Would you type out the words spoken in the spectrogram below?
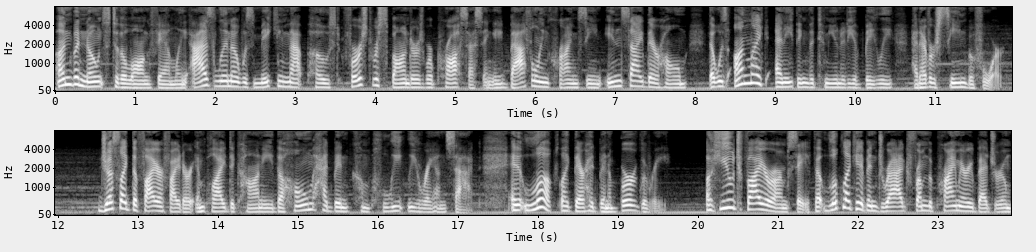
Unbeknownst to the Long family, as Lena was making that post, first responders were processing a baffling crime scene inside their home that was unlike anything the community of Bailey had ever seen before. Just like the firefighter implied to Connie, the home had been completely ransacked, and it looked like there had been a burglary. A huge firearm safe that looked like it had been dragged from the primary bedroom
